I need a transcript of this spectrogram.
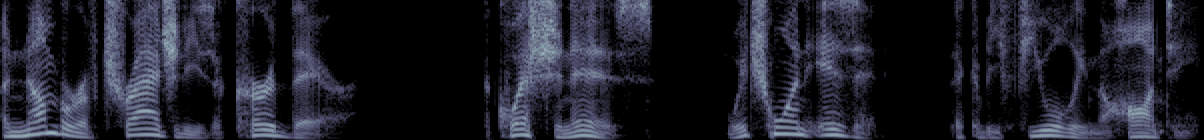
a number of tragedies occurred there. The question is which one is it that could be fueling the haunting.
